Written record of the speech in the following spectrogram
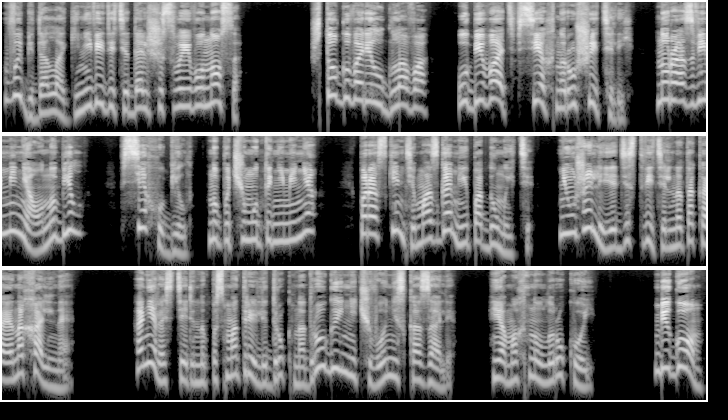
«Вы, бедолаги, не видите дальше своего носа?» «Что говорил глава? Убивать всех нарушителей. Но разве меня он убил? Всех убил, но почему-то не меня. Пораскиньте мозгами и подумайте. Неужели я действительно такая нахальная? Они растерянно посмотрели друг на друга и ничего не сказали. Я махнула рукой. «Бегом!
